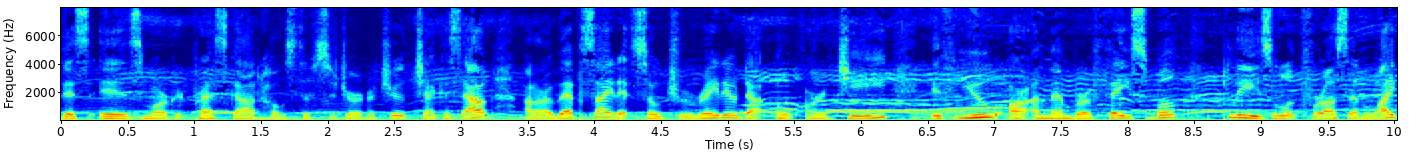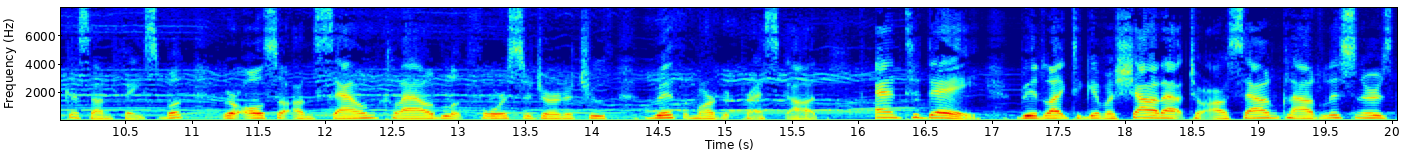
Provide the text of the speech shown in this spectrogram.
This is Margaret Prescod, host of Sojourner Truth. Check us out on our website at sotrueradio.org. If you are a member of Facebook, please look for us and like us on Facebook. We're also on SoundCloud. Look for Sojourner Truth with Margaret Prescod. And today, we'd like to give a shout out to our SoundCloud listeners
